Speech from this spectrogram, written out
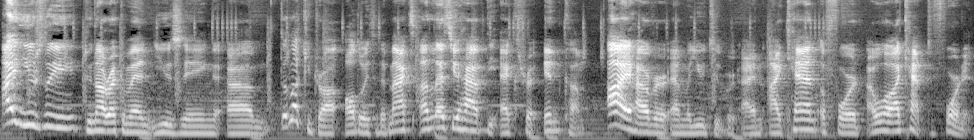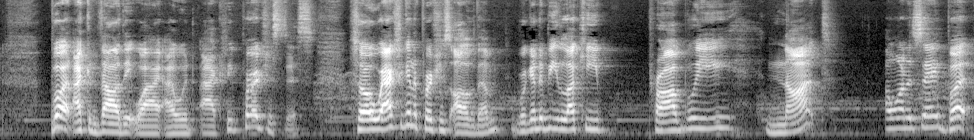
I usually do not recommend using um, the lucky draw all the way to the max unless you have the extra income. I, however, am a YouTuber and I can afford, well, I can't afford it but I can validate why I would actually purchase this. So we're actually going to purchase all of them. We're going to be lucky, probably not, I want to say. But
